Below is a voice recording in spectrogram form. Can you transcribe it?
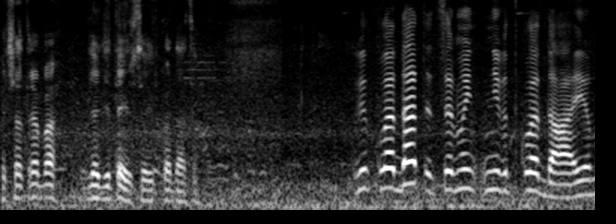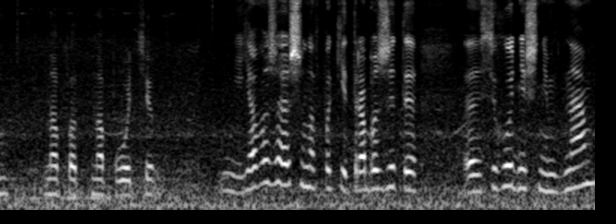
хоча треба для дітей все відкладати. Відкладати це ми не відкладаємо на, на потім. Ні, я вважаю, що навпаки, треба жити е, сьогоднішнім днем.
